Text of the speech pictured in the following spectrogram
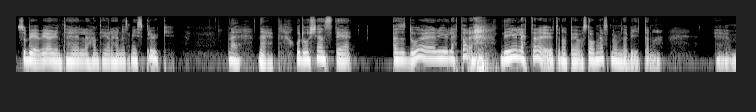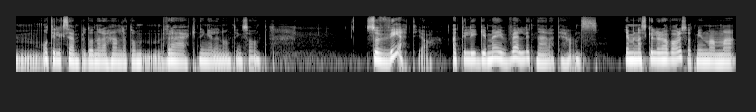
så behöver jag ju inte heller hantera hennes missbruk. Nej. Nej, och då känns det, alltså då är det ju lättare. Det är ju lättare utan att behöva stångas med de där bitarna. Ehm, och till exempel då när det handlat om vräkning eller någonting sånt. Så vet jag att det ligger mig väldigt nära till hands. Jag menar, skulle det ha varit så att min mamma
